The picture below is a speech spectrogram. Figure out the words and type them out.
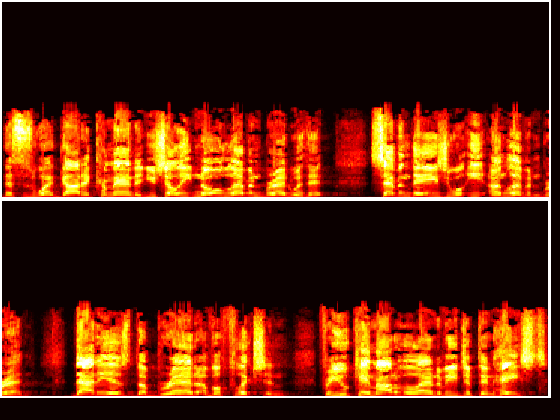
this is what God had commanded. You shall eat no leavened bread with it. Seven days you will eat unleavened bread. That is the bread of affliction. For you came out of the land of Egypt in haste,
